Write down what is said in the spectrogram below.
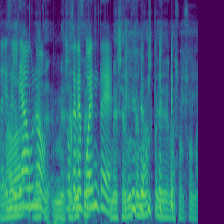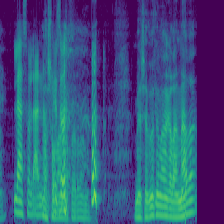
es el día uno, fíjate, me coge de puente. Me seduce más que la Solsona. La Solana. La Solana, eso- perdona. Me seduce más Granada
